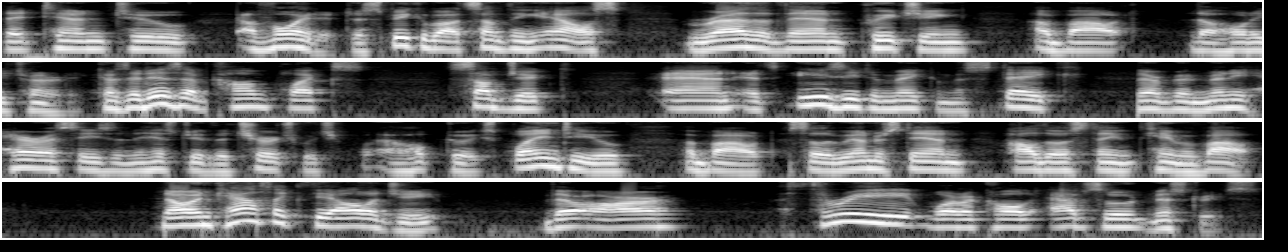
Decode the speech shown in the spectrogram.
they tend to avoid it, to speak about something else rather than preaching about the Holy Trinity. Because it is a complex subject and it's easy to make a mistake. There have been many heresies in the history of the church, which I hope to explain to you about so that we understand how those things came about. Now, in Catholic theology, there are three what are called absolute mysteries.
